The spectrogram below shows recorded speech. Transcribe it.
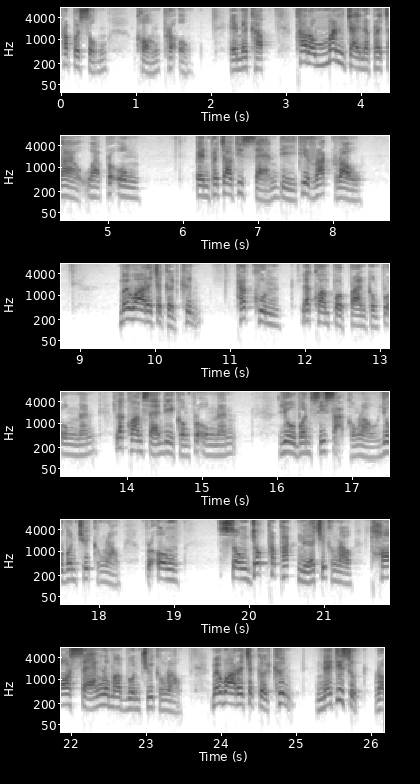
พระประสงค์ของพระองค์ เห็นไหมครับ ถ้าเรามั่นใจในพระเจ้าว่าพระองค์เป็นพระเจ้าที่แสนดีที่รักเรา ไม่ว่าอะไรจะเกิดขึ้น พระคุณและความโปรดปรานของพระองค์นั้น และความแสนดีของพระองค์นั้น อยู่บนศีรษะของเรา อยู่บนชีวิตของเรา พระองค์ ทรงยกพระพักเหนือชีวิตของเรา ทอแสงลงมาบนชีวิตของเรา ไม่ว่าอะไรจะเกิดขึ้น ในที่สุดเรา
